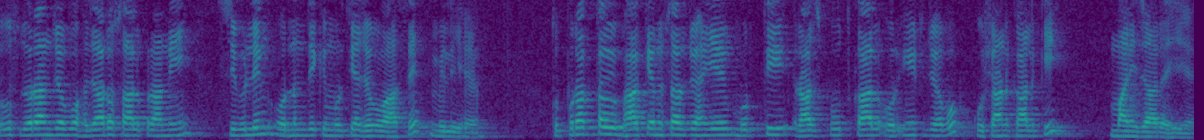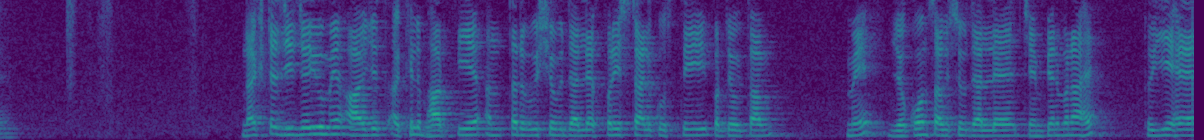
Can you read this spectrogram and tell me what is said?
तो उस दौरान जो वो हज़ारों साल पुरानी शिवलिंग और नंदी की मूर्तियाँ जो वहाँ से मिली है। तो पुरातत्व विभाग के अनुसार जो है ये मूर्ति राजपूत काल और ईंट जो है वो कुषाण काल की मानी जा रही है। नेक्स्ट जीजेयू में आयोजित अखिल भारतीय अंतर विश्वविद्यालय फ्री स्टाइल कुश्ती प्रतियोगिता में जो कौन सा विश्वविद्यालय चैंपियन बना है तो ये है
